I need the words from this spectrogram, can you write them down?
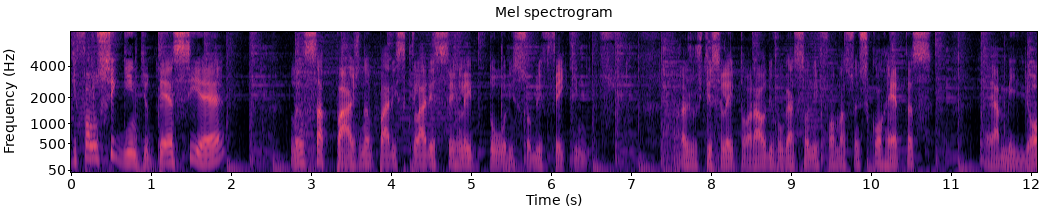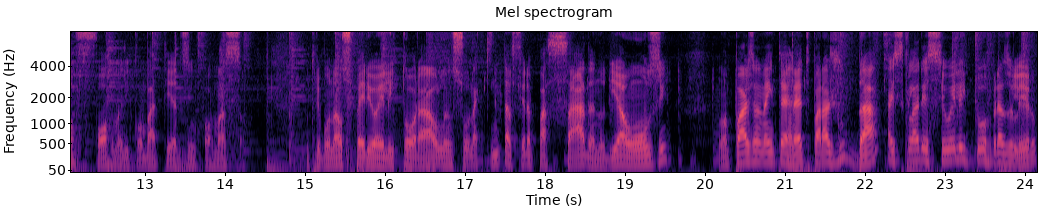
que fala o seguinte: o TSE lança página para esclarecer leitores sobre fake news. Para a Justiça Eleitoral, divulgação de informações corretas é a melhor forma de combater a desinformação. O Tribunal Superior Eleitoral lançou na quinta-feira passada, no dia 11, uma página na internet para ajudar a esclarecer o eleitor brasileiro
